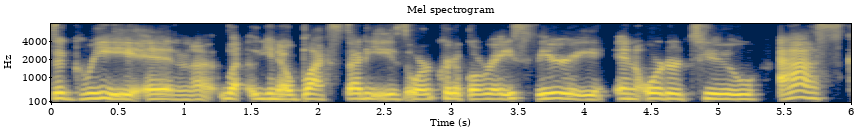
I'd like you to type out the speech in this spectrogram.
degree in you know black studies or critical race theory in order to ask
